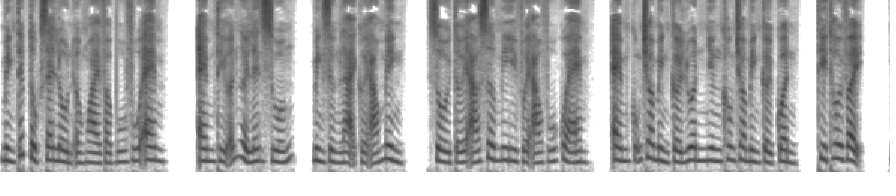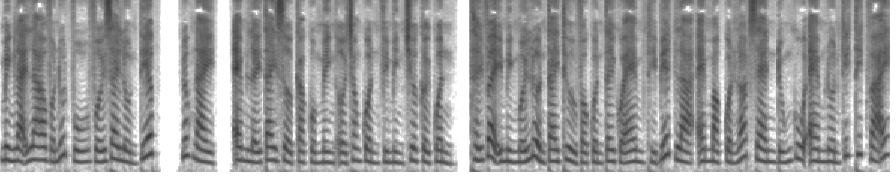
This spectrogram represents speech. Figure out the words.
Mình tiếp tục day lồn ở ngoài và bú vú em. Em thì ưỡn người lên xuống, mình dừng lại cởi áo mình, rồi tới áo sơ mi với áo vú của em. Em cũng cho mình cởi luôn nhưng không cho mình cởi quần. Thì thôi vậy, mình lại lao vào nút vú với dây lồn tiếp. Lúc này, em lấy tay sờ cả của mình ở trong quần vì mình chưa cởi quần. Thấy vậy mình mới luồn tay thử vào quần tây của em thì biết là em mặc quần lót gen đúng gu em luôn kích thích vãi.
